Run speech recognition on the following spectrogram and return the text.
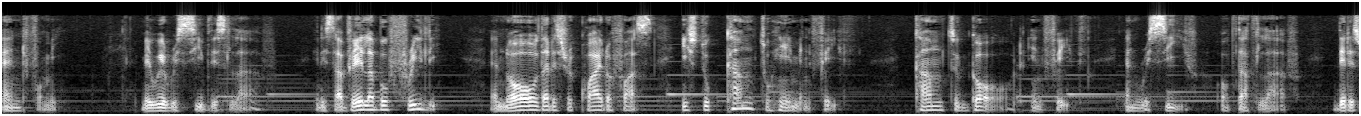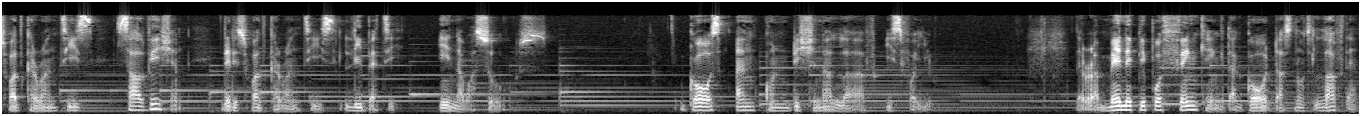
and for me. May we receive this love. It is available freely, and all that is required of us is to come to Him in faith. Come to God in faith and receive of that love. That is what guarantees salvation. That is what guarantees liberty in our souls. God's unconditional love is for you. There are many people thinking that God does not love them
